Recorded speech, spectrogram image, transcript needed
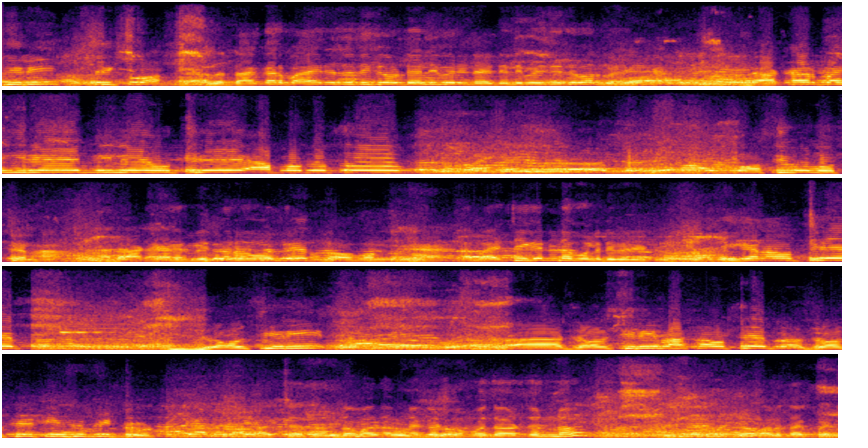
three six one আচ্ছা ঢাকার বাইরে যদি কেউ ডেলিভারি নেয় ডেলিভারি দিতে পারবেন ঢাকার বাইরে নিলে হচ্ছে আপাতত পসিবল হচ্ছে না। ঢাকার ভিতরে হলে তখন হ্যাঁ। ভাই ঠিকানাটা বলে দেবেন একটু। ঠিকানা হচ্ছে জলসিরি জলসিরি বাসা হচ্ছে জলসিরি তিনশো ফিট রোড। আচ্ছা ধন্যবাদ আপনাকে সময় দেওয়ার জন্য। ভালো থাকবেন।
